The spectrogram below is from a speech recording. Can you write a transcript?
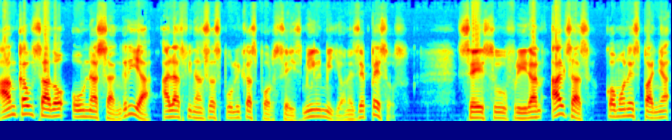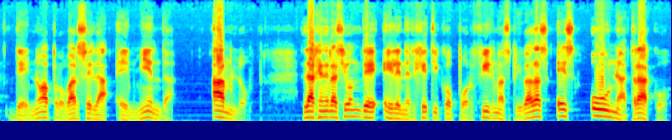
han causado una sangría a las finanzas públicas por 6 mil millones de pesos. Se sufrirán alzas, como en España, de no aprobarse la enmienda. AMLO. La generación de el energético por firmas privadas es un atraco.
